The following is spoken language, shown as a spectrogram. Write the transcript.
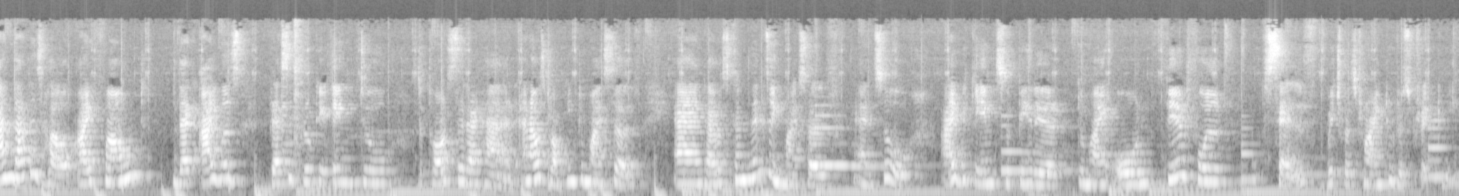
and that is how I found that I was reciprocating to the thoughts that I had, and I was talking to myself and I was convincing myself, and so I became superior to my own fearful self, which was trying to restrict me.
